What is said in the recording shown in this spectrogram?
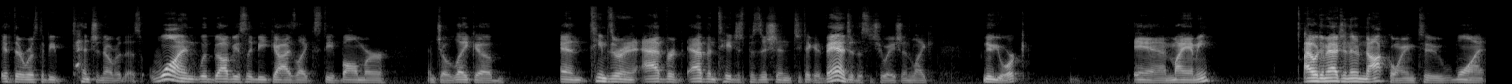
if there was to be tension over this. One would obviously be guys like Steve Ballmer and Joe Lacob and teams that are in an adver- advantageous position to take advantage of the situation like New York and Miami. I would imagine they're not going to want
